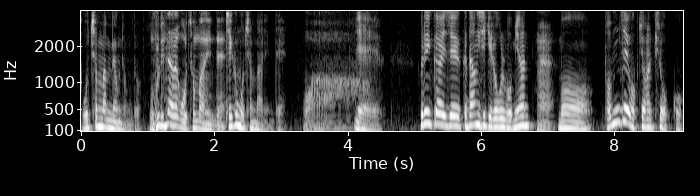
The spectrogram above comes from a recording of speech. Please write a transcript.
5천만 명 정도. 우리나라가 5천만인데. 지금 5천만인데. 와. 예. 그러니까 이제 그 당시 기록을 보면 네. 뭐 범죄 걱정할 필요 없고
